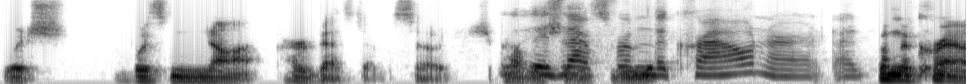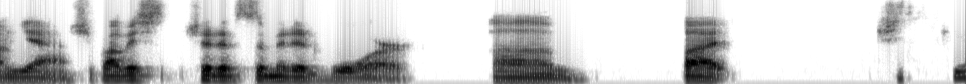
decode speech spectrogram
which was not her best episode. She probably is that from the crown or from the crown? Yeah, she probably should have submitted War, um, but she, she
